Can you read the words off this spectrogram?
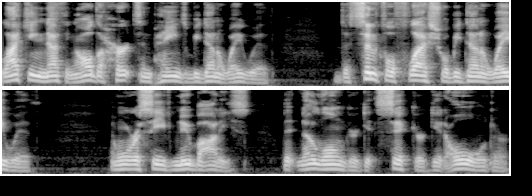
lacking nothing. All the hurts and pains will be done away with. The sinful flesh will be done away with, and we'll receive new bodies that no longer get sick or get old or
